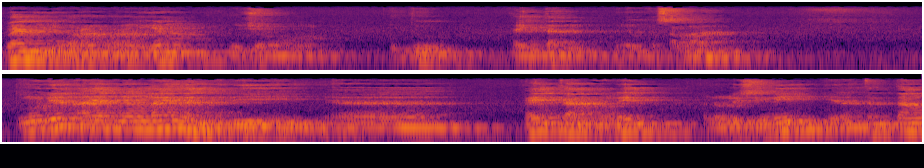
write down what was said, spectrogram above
bagi orang-orang yang khusyuk. Itu kaitan dengan kesabaran kemudian ayat yang lain lagi di uh, kaitkan oleh penulis ini ialah tentang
